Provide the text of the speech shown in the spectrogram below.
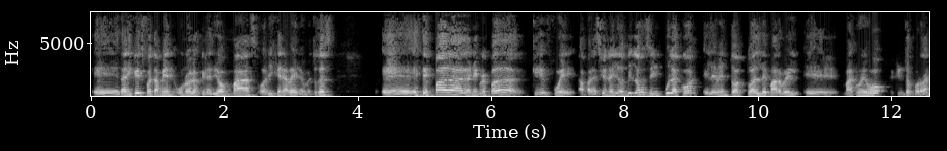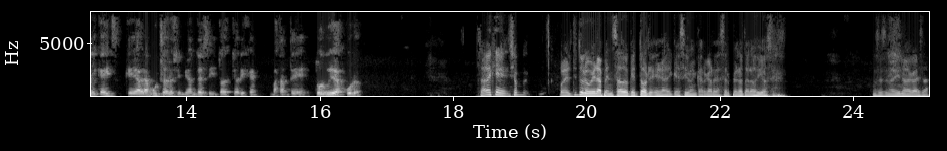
Eh, Danny Cates fue también uno de los que le dio más origen a Venom. Entonces, eh, esta espada, la necroespada, que fue, apareció en el año 2012, se vincula con el evento actual de Marvel eh, más nuevo, escrito por Danny Cates, que habla mucho de los simbiontes y todo este origen bastante turbio y oscuro. ¿Sabes que Yo por el título hubiera pensado que Thor era el que se iba a encargar de hacer pelota a los dioses. No sé, se me vino a la cabeza.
